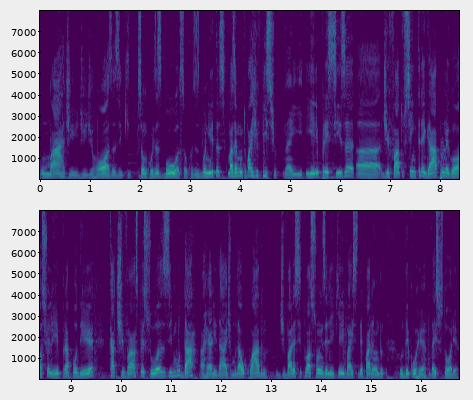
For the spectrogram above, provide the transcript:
um mar de, de, de, rosas e que são coisas boas, são coisas bonitas, mas é muito mais difícil, né? E, e ele precisa, uh, de fato, se entregar para o negócio ali para poder cativar as pessoas e mudar a realidade, mudar o quadro de várias situações ali que ele vai se deparando no decorrer da história.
